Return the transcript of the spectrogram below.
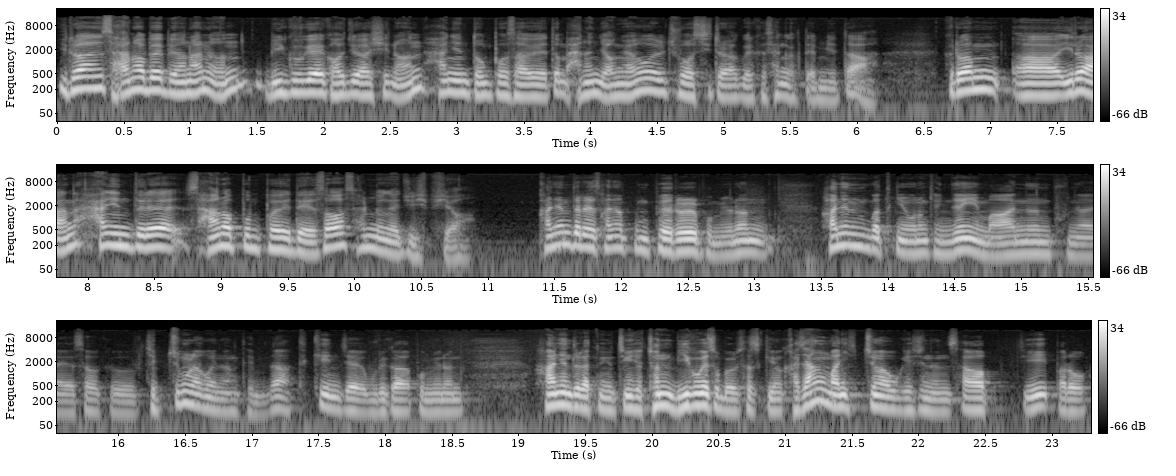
이러한 산업의 변화는 미국에 거주하시는 한인 동포 사회에도 많은 영향을 주었으리라고 이렇게 생각됩니다. 그럼 어, 이러한 한인들의 산업 분포에 대해서 설명해 주십시오. 한인들의 산업 분배를 보면은 한인 같은 경우는 굉장히 많은 분야에서 그 집중을 하고 있는 상태입니다. 특히 이제 우리가 보면은 한인들 같은 경우 전 미국에서 모였을 가장 많이 집중하고 계시는 사업이 바로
